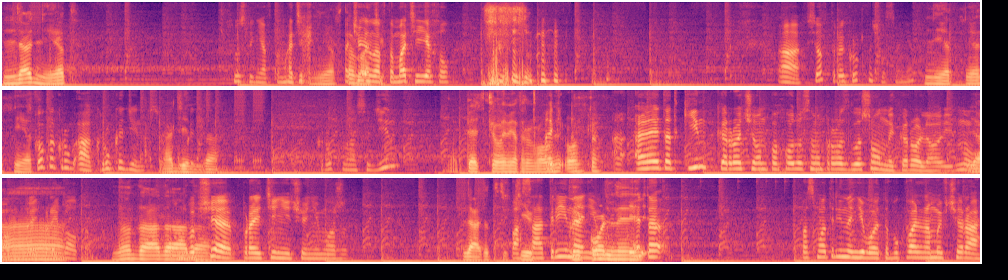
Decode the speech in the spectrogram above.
Да нет, В смысле не автоматик? не А что я на автоматик. автомате ехал? А, все, второй круг начался, нет? Нет, нет, нет. Сколько круг? А, круг один. круг Один, да. Круг у нас один. 5 километров А- гонка. А, а этот Кинг, короче, он походу самопровозглашенный король. он, Ну, он, Я- блядь, проебал там. Ну да, да, он да. вообще пройти ничего не может. Бля, тут такие Посмотри на него. прикольные... Это... Посмотри на него, это буквально мы вчера.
